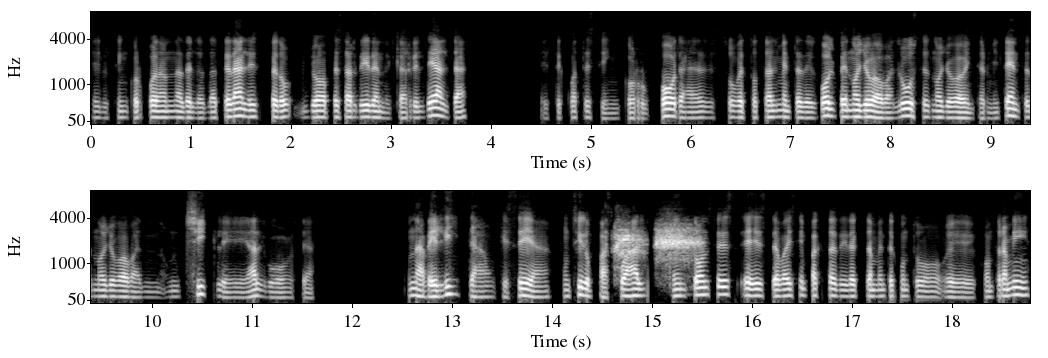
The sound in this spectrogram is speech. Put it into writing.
él se incorpora en una de las laterales, pero yo, a pesar de ir en el carril de alta este cuate se incorpora, sube totalmente de golpe, no llevaba luces, no llevaba intermitentes, no llevaba un chicle, algo, o sea, una velita, aunque sea, un cirio pascual. Entonces, este se impacta directamente junto eh, contra mí,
